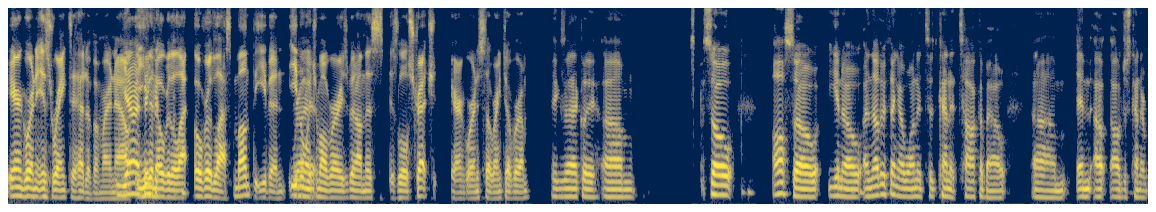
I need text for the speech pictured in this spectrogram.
Aaron Gordon is ranked ahead of him right now. Yeah, even over the la- over the last month, even even right. when Jamal Murray has been on this his little stretch, Aaron Gordon is still ranked over him. Exactly. Um, so also, you know, another thing I wanted to kind of talk about, um, and I'll, I'll just kind of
